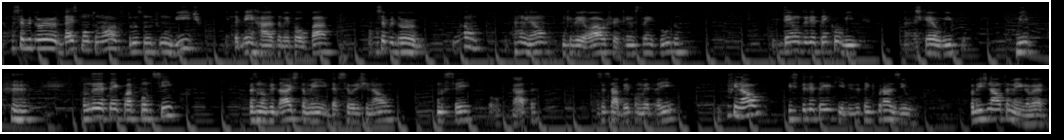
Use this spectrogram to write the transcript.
é um servidor 10.9, trouxe no último vídeo. é bem raro também para upar. É um servidor não, não é ruim não. Tem que ver o Alcher, tem os trem tudo. E tem um DD Tank Wimp. Acho que é o. Wimp. um DD Tank 4.5. As novidades também deve ser original. Não sei, ou gata. Se você saber, comenta aí. No final, esse DD Tank aqui, DD Tank Brasil. Original também, galera.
